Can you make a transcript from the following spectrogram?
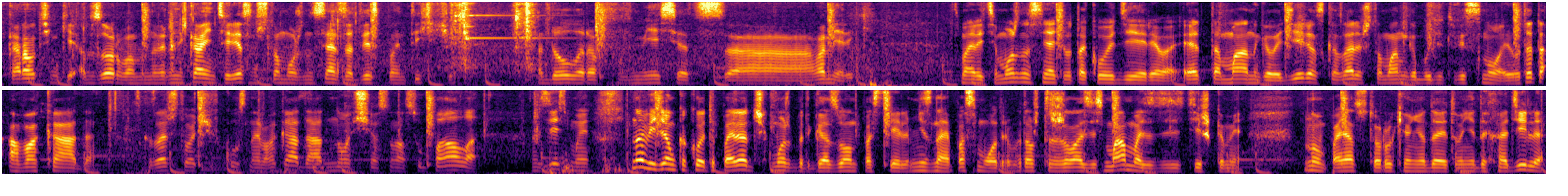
коротенький обзор. Вам наверняка интересно, что можно снять за 2500 долларов в месяц а, в Америке. Смотрите, можно снять вот такое дерево. Это манговое дерево. Сказали, что манго будет весной. И вот это авокадо. Сказали, что очень вкусное авокадо. Одно сейчас у нас упало. Здесь мы, ну, ведем какой-то порядочек, может быть, газон постелим, не знаю, посмотрим, потому что жила здесь мама с детишками, ну, понятно, что руки у нее до этого не доходили,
